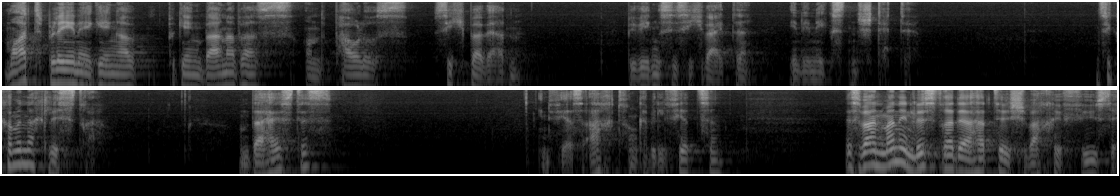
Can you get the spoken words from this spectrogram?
Mordpläne gegen, Barnabas und Paulus sichtbar werden, bewegen sie sich weiter in die nächsten Städte. Und sie kommen nach Lystra. Und da heißt es in Vers 8 von Kapitel 14, es war ein Mann in Lystra, der hatte schwache Füße,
